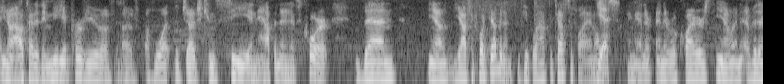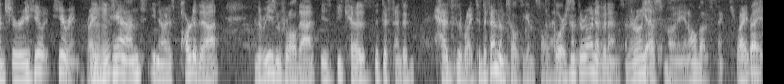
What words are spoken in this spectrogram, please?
you know, outside of the immediate purview of, of, of what the judge can see and happen in his court, then, you know, you have to collect evidence and people have to testify and all Yes. that. And it, and it requires, you know, an evidentiary he- hearing, right? Mhm. And, you know, as part of that, and the reason for all that is because the defendant has the right to defend themselves against all Of that. course. Present their own evidence and their own Yes. testimony and all those things, right? Right.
